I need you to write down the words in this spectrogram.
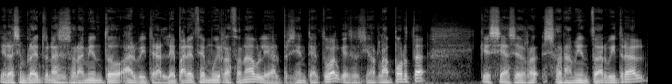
Era simplemente un asesoramiento arbitral. Le parece muy razonable al presidente actual, que es el señor Laporta, que ese asesoramiento arbitral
